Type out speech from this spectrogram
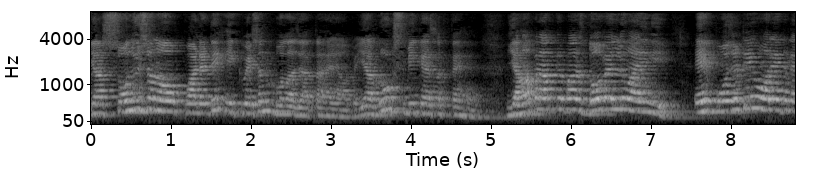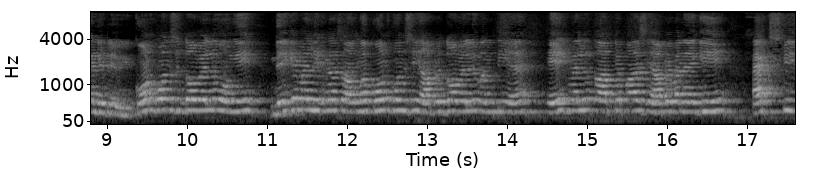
या सॉल्यूशन ऑफ़ क्वाड्रेटिक इक्वेशन बोला जाता है यहाँ पे, या रूट्स भी कह सकते हैं। यहाँ पर आपके पास दो वैल्यू आएँगी, एक पॉजिटिव और एक नेगेटिव की कौन कौन सी दो वैल्यू होंगी? देखिए मैं लिखना चाहूँगा कौन कौन सी यहाँ पे दो वैल्यू बनती है? एक वैल्यू तो आपके पास यहाँ पे बनेगी एक्स की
